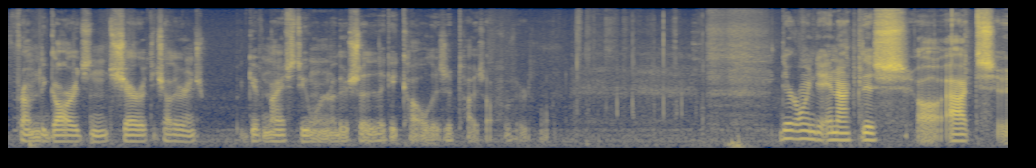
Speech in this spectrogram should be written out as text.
from the guards and share with each other and give knives to one another so that they could cut all the zip ties off of everyone. They're going to enact this uh, act uh,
